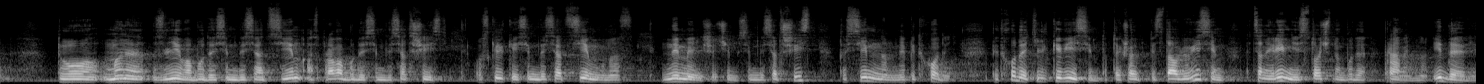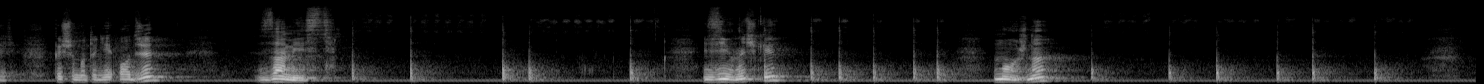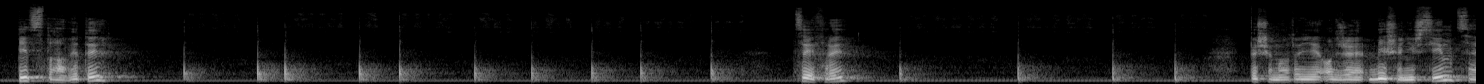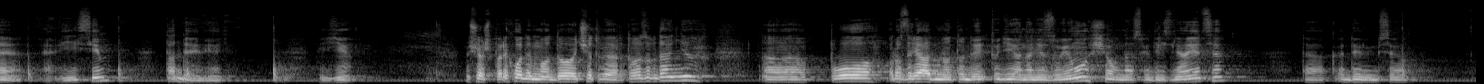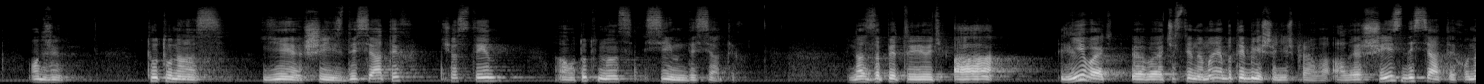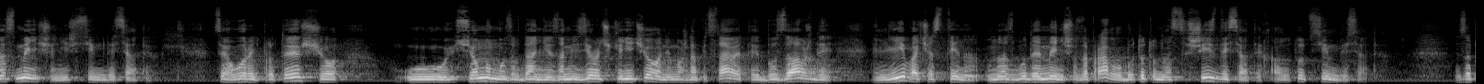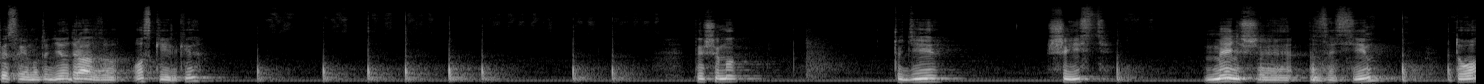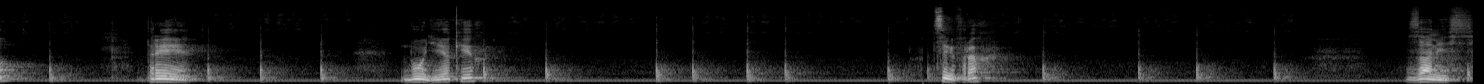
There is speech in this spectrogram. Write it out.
то в мене зліва буде 77, а справа буде 76. Оскільки 77 у нас не менше, ніж 76, то 7 нам не підходить. Підходить тільки 8. Тобто, якщо я підставлю 8, то ця нерівність точно буде правильно. І 9. Пишемо тоді, отже, замість зірочки можна підставити цифри. Пишемо тоді, отже, більше, ніж 7, це 8 та 9. Є. Ну що ж, переходимо до четвертого завдання. Е, По розрядно тоді, тоді аналізуємо, що в нас відрізняється. Так, дивимося. Отже, тут у нас є 6 десятих частин, а отут у нас 7 десятих. Нас запитують, а ліва е, частина має бути більша, ніж права, але 6 десятих у нас менше, ніж 7 десятих. Це говорить про те, що у сьомому завданні замість зірочки нічого не можна підставити, бо завжди ліва частина у нас буде менша за праву, бо тут у нас 6 десятих, а тут 7 десятих. Записуємо тоді одразу, оскільки. Пишемо. Тоді 6 менше за 7, то при будь-яких цифрах замість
